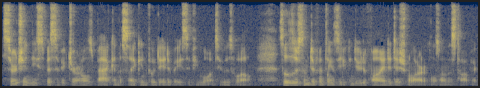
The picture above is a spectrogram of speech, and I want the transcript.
search in these specific journals back in the PsycInfo database if you want to as well. So those are some different things that you can do to find additional articles on this topic.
